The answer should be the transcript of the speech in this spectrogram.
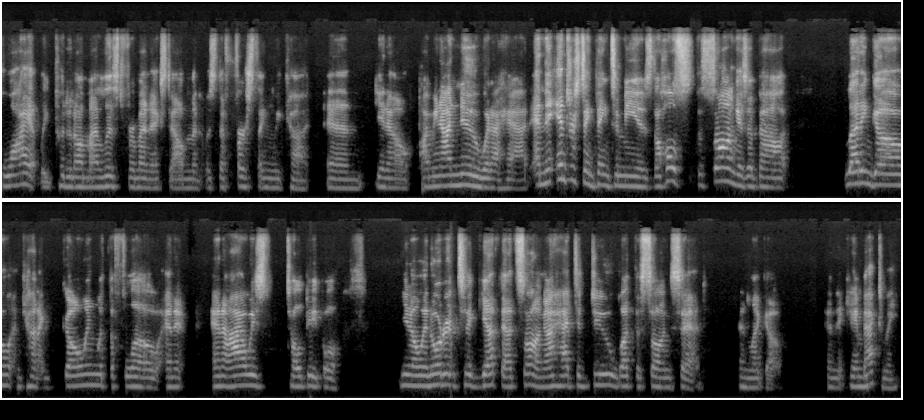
quietly put it on my list for my next album and it was the first thing we cut. And you know i mean i knew what i had. And the interesting thing to me is the whole the song is about letting go and kind of going with the flow. And it and i always told people you know in order to get that song i had to do what the song said and let go. And it came back to me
